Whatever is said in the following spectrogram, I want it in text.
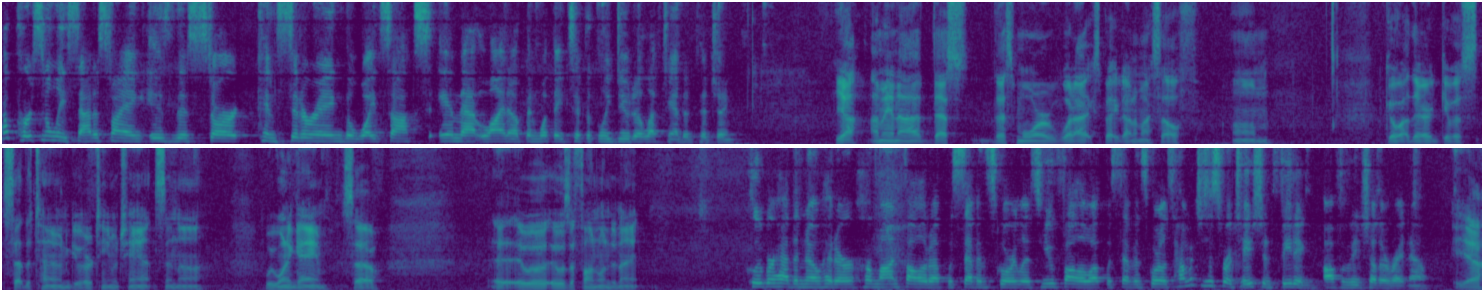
How personally satisfying is this start considering the White Sox in that lineup and what they typically do to left-handed pitching? Yeah, I mean, I, that's that's more what I expect out of myself. Um, go out there, give us set the tone, give our team a chance, and uh, we won a game. So it, it was it was a fun one tonight. Kluber had the no-hitter. Germán followed up with seven scoreless. You follow up with seven scoreless. How much is this rotation feeding off of each other right now? Yeah,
